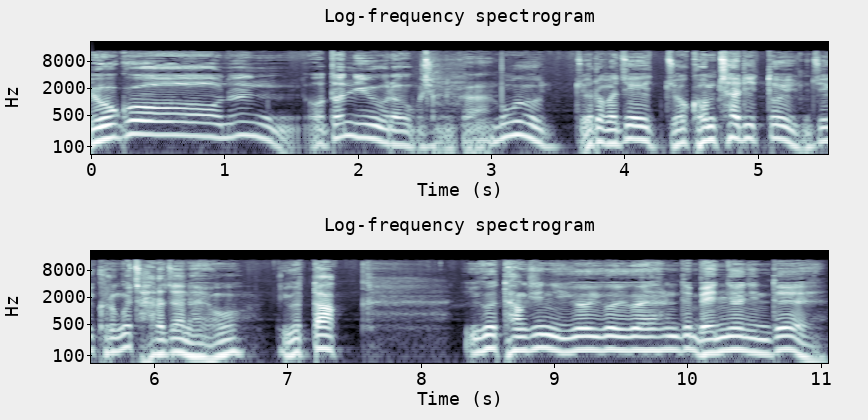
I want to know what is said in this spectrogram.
요거는 어떤 이유라고 보십니까? 뭐 여러 가지가 있죠. 검찰이 또 이제 그런 거 잘하잖아요. 이거 딱 이거 당신 이거 이거 이거 하는데 몇 년인데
